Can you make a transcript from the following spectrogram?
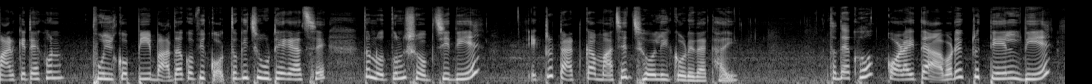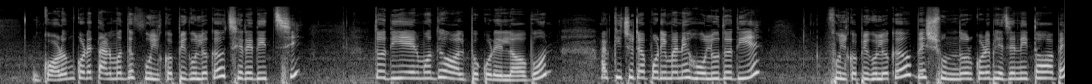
মার্কেটে এখন ফুলকপি, বাঁধাকপি কত কিছু উঠে গেছে। তো নতুন সবজি দিয়ে একটু টাটকা মাছের ঝোলই করে দেখাই। তো দেখো কড়াইতে আবারও একটু তেল দিয়ে গরম করে তার মধ্যে ফুলকপিগুলোকেও ছেড়ে দিচ্ছি। তো দিয়ে এর মধ্যে অল্প করে লবণ আর কিছুটা পরিমাণে হলুদও দিয়ে ফুলকপিগুলোকেও বেশ সুন্দর করে ভেজে নিতে হবে।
